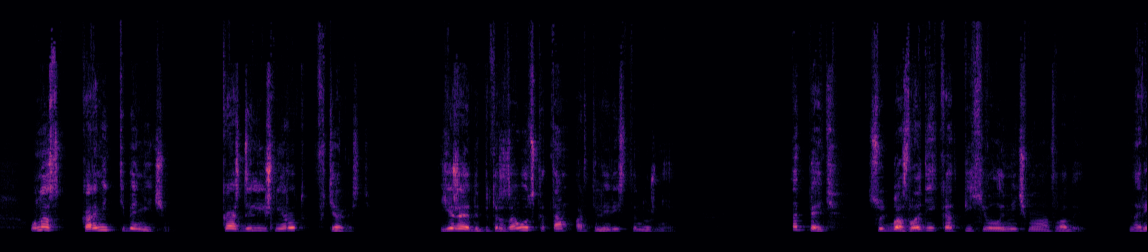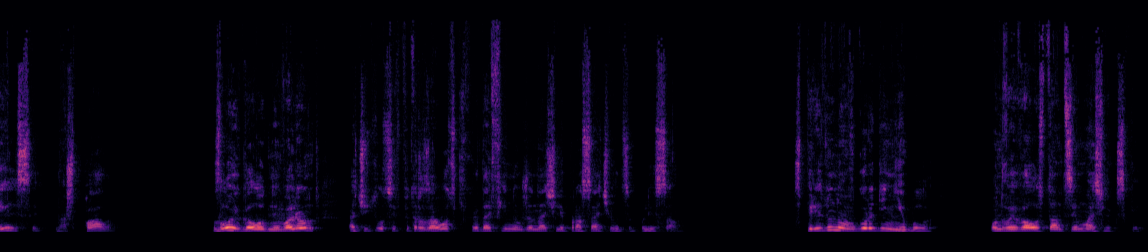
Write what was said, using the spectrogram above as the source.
— «у нас кормить тебя нечем. Каждый лишний рот в тягость. Езжай до Петрозаводска, там артиллеристы нужнее». Опять судьба злодейка отпихивала Мичмана от воды. На рельсы, на шпалы. Злой и голодный Валерант очутился в Петрозаводске, когда финны уже начали просачиваться по лесам. Спиридонова в городе не было. Он воевал у станции Масликской,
